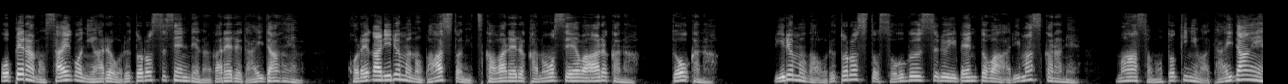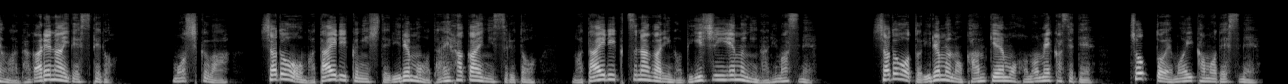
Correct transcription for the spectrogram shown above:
オペラの最後にあるオルトロス線で流れる大断円。これがリルムのバーストに使われる可能性はあるかなどうかなリルムがオルトロスと遭遇するイベントはありますからね。まあその時には大断円は流れないですけど。もしくは、シャドウを魔大陸にしてリルムを大破壊にすると、魔大陸つながりの BGM になりますね。シャドウとリルムの関係もほのめかせて、ちょっとエモいかもですね。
